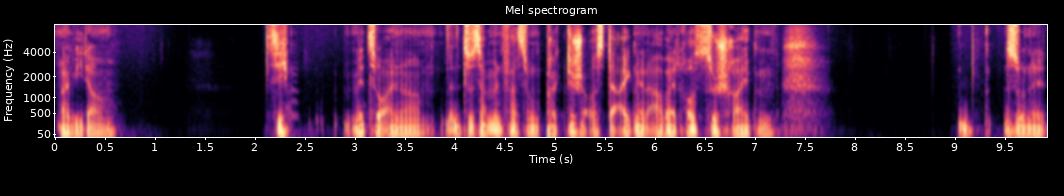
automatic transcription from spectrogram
mal wieder sich mit so einer Zusammenfassung praktisch aus der eigenen Arbeit rauszuschreiben. So eine,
